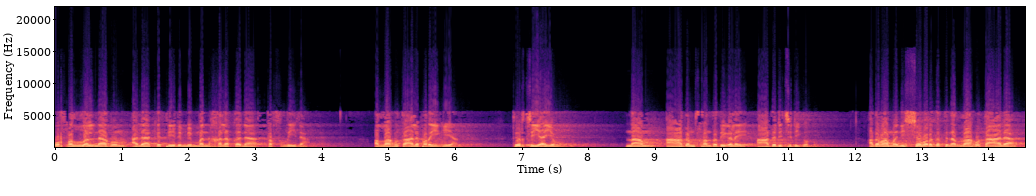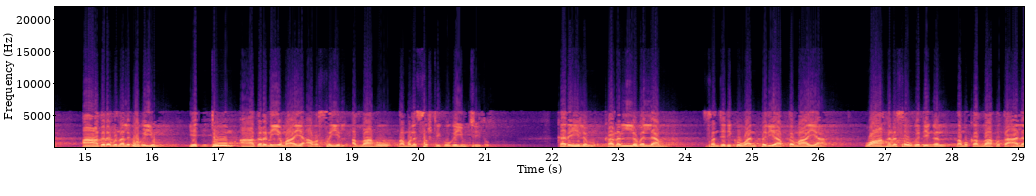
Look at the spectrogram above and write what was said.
وفضلناهم على كثير ممن خلقنا تفضيلا അള്ളാഹു താല പറയുകയാണ് തീർച്ചയായും നാം ആദം സന്തതികളെ ആദരിച്ചിരിക്കുന്നു. അഥവാ മനുഷ്യവർഗത്തിന് അള്ളാഹു താല ആദരവ് നൽകുകയും ഏറ്റവും ആദരണീയമായ അവസ്ഥയിൽ അള്ളാഹു നമ്മളെ സൃഷ്ടിക്കുകയും ചെയ്തു. കരയിലും കടലിലുമെല്ലാം സഞ്ചരിക്കുവാൻ പര്യാപ്തമായ വാഹന സൗകര്യങ്ങൾ നമുക്ക് അള്ളാഹു താല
